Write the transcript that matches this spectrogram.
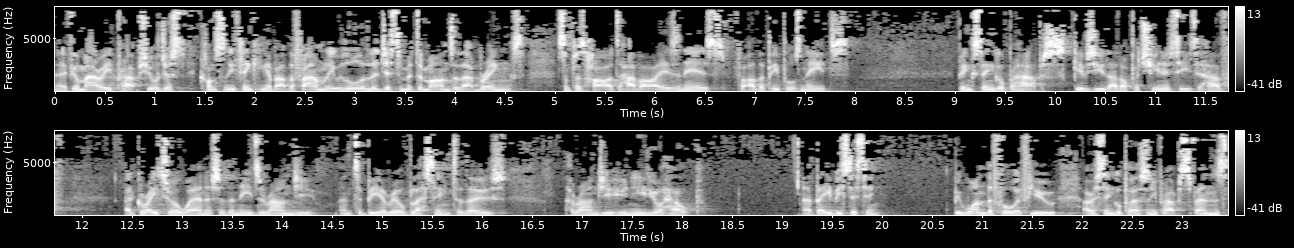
Uh, if you're married, perhaps you're just constantly thinking about the family with all the legitimate demands that that brings. Sometimes hard to have eyes and ears for other people's needs. Being single perhaps gives you that opportunity to have a greater awareness of the needs around you and to be a real blessing to those around you who need your help. Uh, babysitting be wonderful if you are a single person who perhaps spends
